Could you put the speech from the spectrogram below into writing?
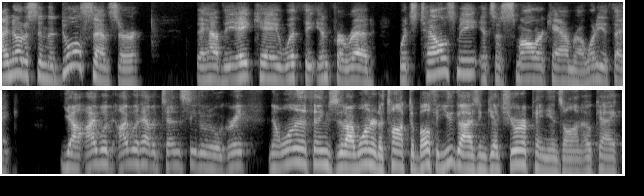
I noticed in the dual sensor, they have the 8K with the infrared, which tells me it's a smaller camera. What do you think? Yeah, I would I would have a tendency to, to agree. Now, one of the things that I wanted to talk to both of you guys and get your opinions on, okay,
